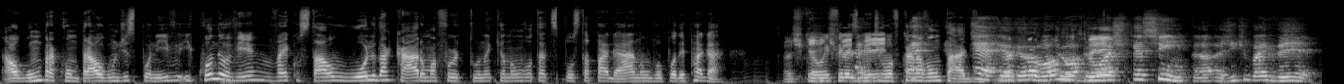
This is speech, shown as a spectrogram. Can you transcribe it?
algum pra comprar, algum disponível. E quando eu ver, vai custar o olho da cara uma fortuna que eu não vou estar disposto a pagar, não vou poder pagar. Acho que Então, infelizmente, eu vou ficar na vontade. É, eu, eu, eu, eu- acho que assim, a, a gente vai ver,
